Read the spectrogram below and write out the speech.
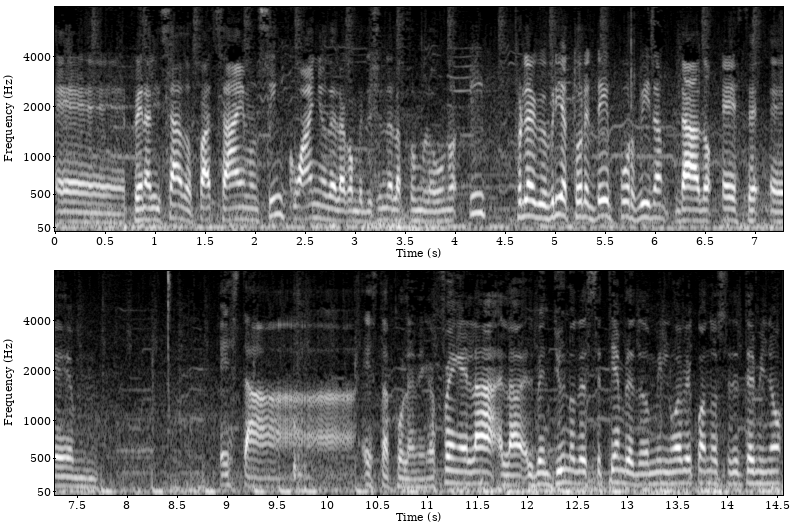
eh, penalizado Pat Simon, cinco años de la competición de la Fórmula 1 y premio de por vida dado este, em, esta, esta polémica. Fue en el, 21 de septiembre de 2009 cuando se determinó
